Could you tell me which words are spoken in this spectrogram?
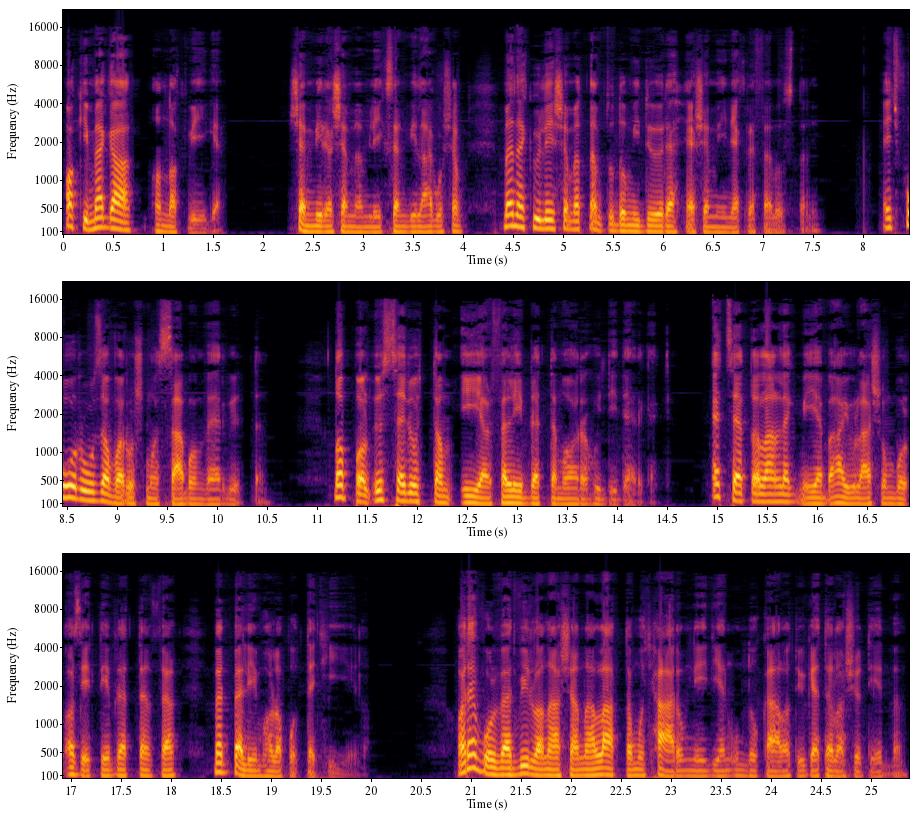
Aki megáll, annak vége. Semmire sem emlékszem világosan, menekülésemet nem tudom időre, eseményekre felosztani. Egy forró, zavaros masszában vergődtem. Nappal összerogytam, éjjel felébredtem arra, hogy didergek. Egyszer talán legmélyebb ájulásomból azért ébredtem fel, mert belém halapott egy hiéna. A revolver villanásánál láttam, hogy három-négy ilyen undokállat üget el a sötétben.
